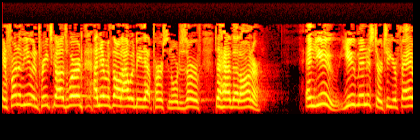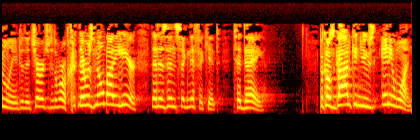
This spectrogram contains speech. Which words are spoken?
in front of you and preach God's Word, I never thought I would be that person or deserve to have that honor. And you, you minister to your family and to the church and to the world. There was nobody here that is insignificant today. Because God can use anyone,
